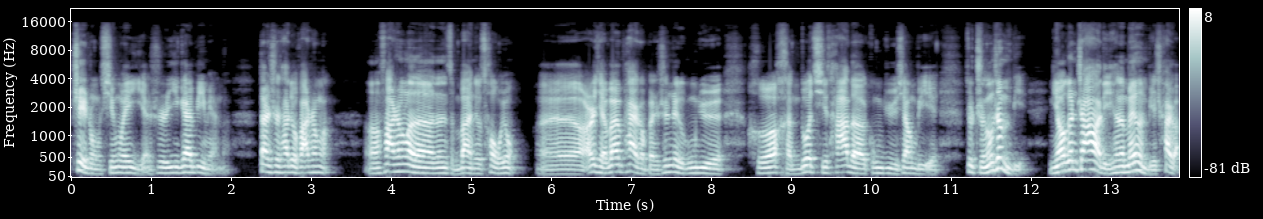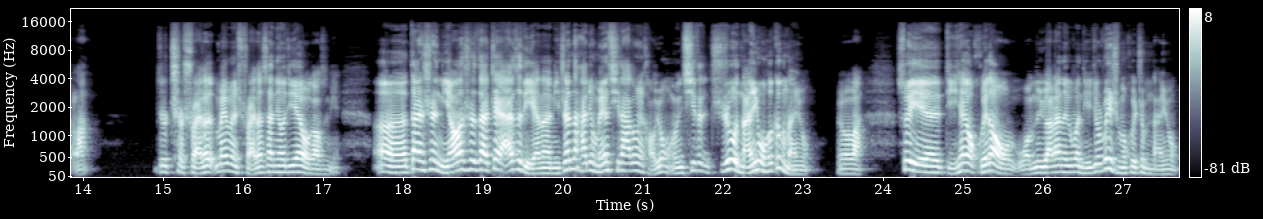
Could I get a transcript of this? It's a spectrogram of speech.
这种行为也是应该避免的，但是它就发生了，呃，发生了呢，那怎么办？就凑合用，呃，而且 Webpack 本身这个工具和很多其他的工具相比，就只能这么比，你要跟 Java 底下的 Maven 比，差远了，就甩甩它 Maven 甩它三条街，我告诉你，呃，但是你要是在 JS 底下呢，你真的还就没有其他东西好用，其他只有难用和更难用，明白吧？所以底下又回到我们原来那个问题，就是为什么会这么难用？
